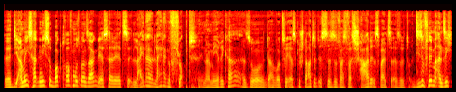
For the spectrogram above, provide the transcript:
die Amis hatten nicht so Bock drauf, muss man sagen. Der ist ja jetzt leider, leider gefloppt in Amerika. Also da, wo er zuerst gestartet ist, das ist was, was schade ist, weil es also diese Filme an sich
